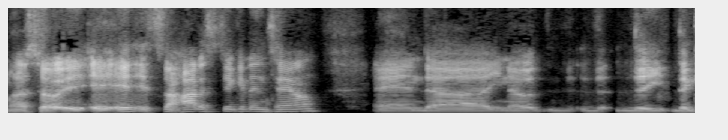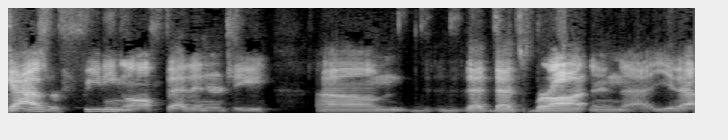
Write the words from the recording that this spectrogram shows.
uh, so it, it, it's the hottest ticket in town and uh, you know the, the, the guys are feeding off that energy um, that that's brought. And uh, you know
